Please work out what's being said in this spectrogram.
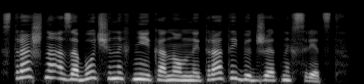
страшно озабоченных неэкономной тратой бюджетных средств.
